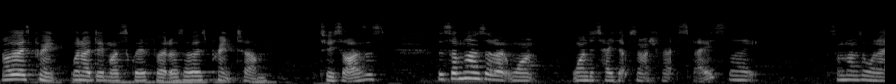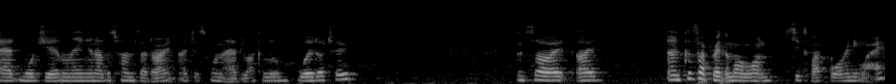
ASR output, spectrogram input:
I always print, when I do my square photos, I always print um, two sizes. Because sometimes I don't want one to take up so much space. Like sometimes I want to add more journaling, and other times I don't. I just want to add like a little word or two. And so I, I and because I print them all on six by four anyway,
